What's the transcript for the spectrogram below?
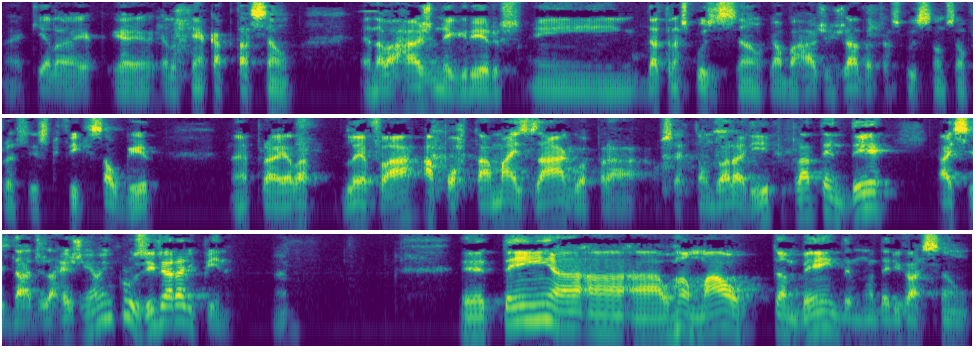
né, que ela, é, é, ela tem a captação é, na barragem Negreiros em, da transposição, que é uma barragem já da transposição de São Francisco, que fica em Salgueiro né, para ela levar, aportar mais água para o sertão do Araripe, para atender as cidades da região, inclusive Araripina. Né. É, tem a, a, a, o ramal também, uma derivação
